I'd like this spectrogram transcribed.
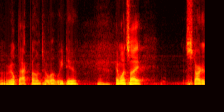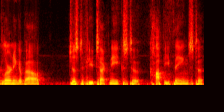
a real backbone to what we do. And once I started learning about just a few techniques to copy things to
